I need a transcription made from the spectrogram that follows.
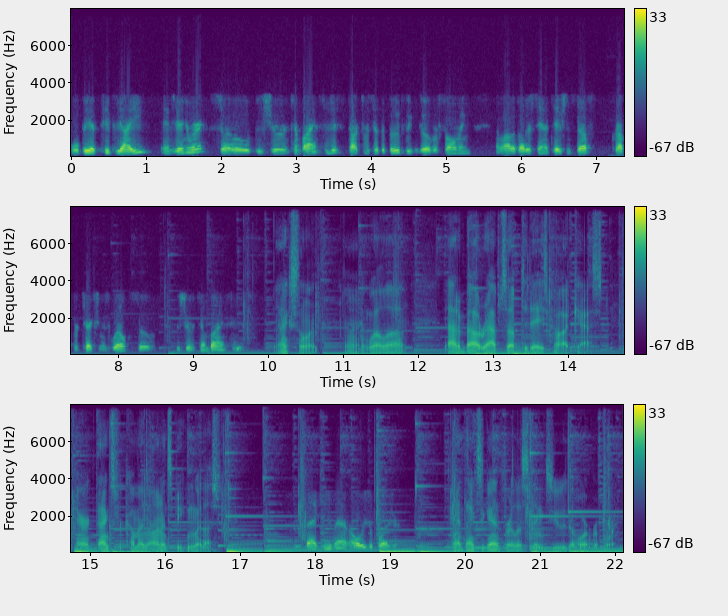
we'll be at TPIE in January, so be sure and come by and see us. Talk to us at the booth. We can go over foaming and a lot of other sanitation stuff crop protection as well. So be sure to come by and see us. Excellent. All right. Well, uh, that about wraps up today's podcast. Eric, thanks for coming on and speaking with us. Thank you, Matt. Always a pleasure. And thanks again for listening to the Hort Report.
